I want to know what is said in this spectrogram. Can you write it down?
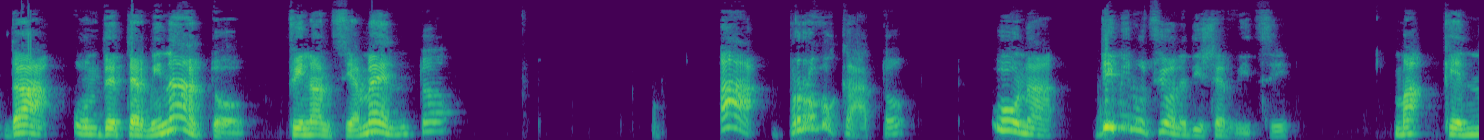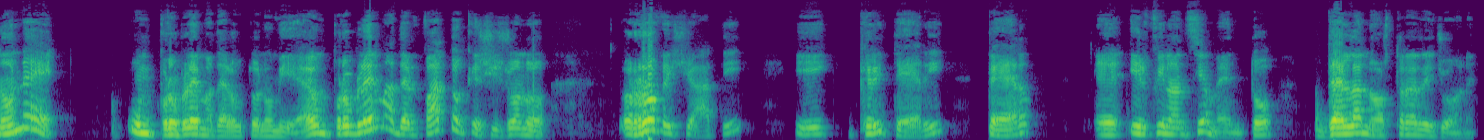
da un determinato finanziamento ha provocato una diminuzione di servizi, ma che non è un problema dell'autonomia, è un problema del fatto che si sono rovesciati i criteri per eh, il finanziamento della nostra regione.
